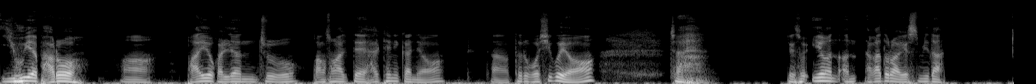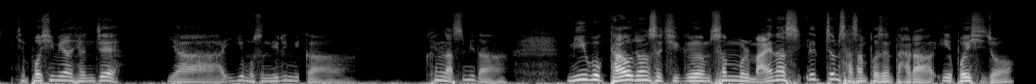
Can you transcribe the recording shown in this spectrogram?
이후에 바로 어, 바이오 관련주 방송할 때 할 테니까요. 자 들어보시고요. 자 계속 이어 나가도록 하겠습니다. 지금 보시면 현재 야 이게 무슨 일입니까 큰일 났습니다. 미국 다우존스 지금 선물 마이너스 1.43% 하락 이거 보이시죠?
